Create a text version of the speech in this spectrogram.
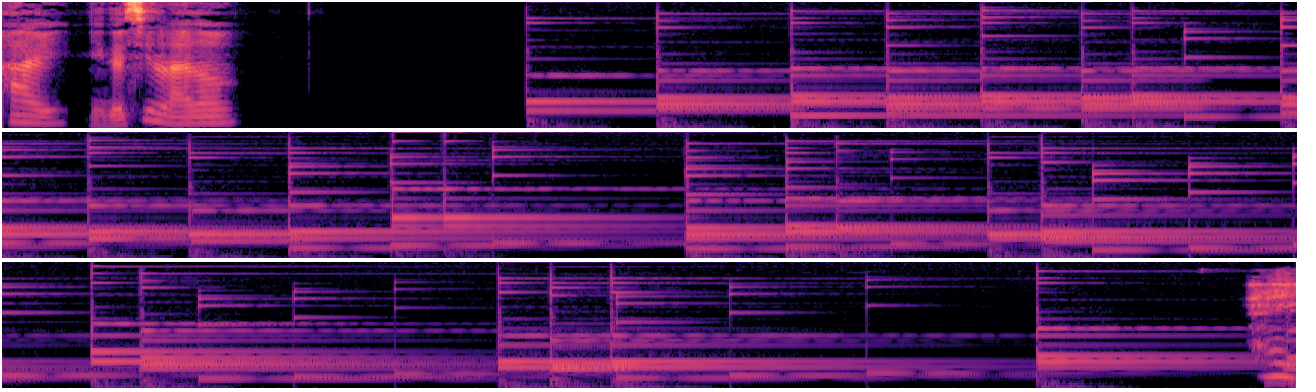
嗨，你的信来喽。嘿，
